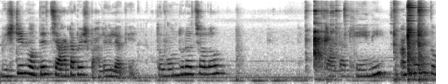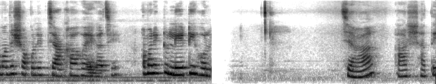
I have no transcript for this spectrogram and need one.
বৃষ্টির মধ্যে চাটা বেশ ভালোই লাগে। তো বন্ধুরা, চলো চাটা খেয়ে নিই। আমি জানি তোমাদের সকলের চা খাওয়া হয়ে গেছে। আমার একটু লেটই হলো। চা আর সাথে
